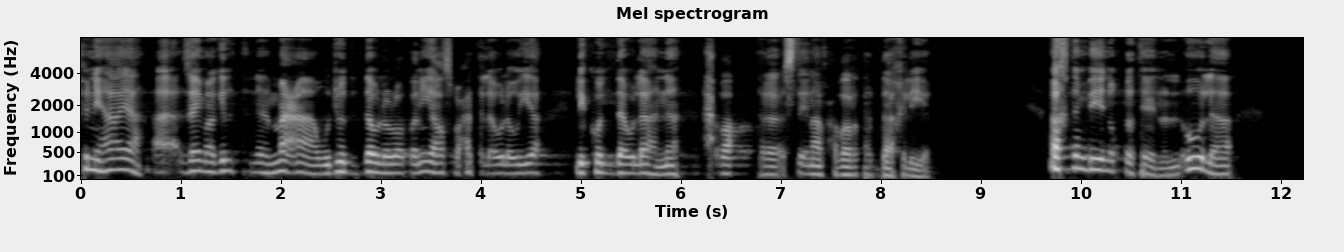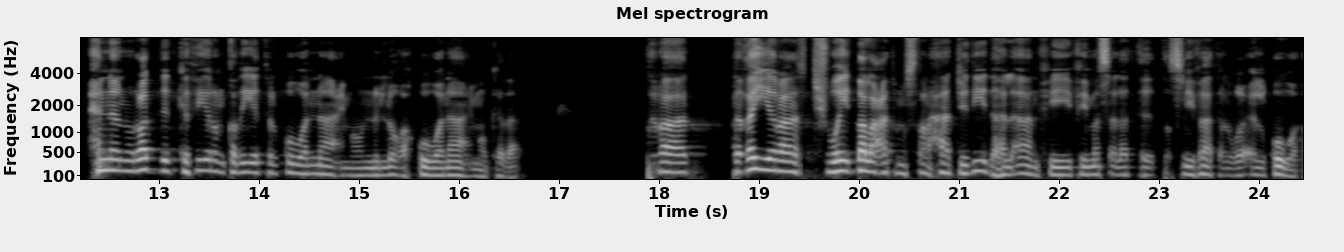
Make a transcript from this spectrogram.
في النهاية آه، زي ما قلت مع وجود الدولة الوطنية أصبحت الأولوية لكل دولة أنه حضارة استئناف حضارتها الداخلية. أختم بنقطتين. الأولى إحنا نردد كثيرا قضية القوة الناعمة وأن اللغة قوة ناعمة وكذا. ترى تغيرت شوي طلعت مصطلحات جديدة الآن في في مسألة تصنيفات القوة.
